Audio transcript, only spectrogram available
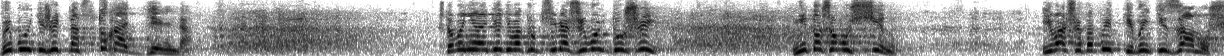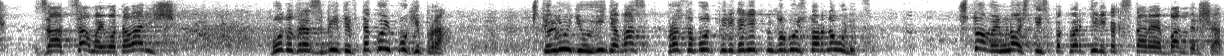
вы будете жить настолько отдельно, что вы не найдете вокруг себя живой души. Не то что мужчину. И ваши попытки выйти замуж за отца моего товарища будут разбиты в такой пух и прах, что люди, увидя вас, просто будут переходить на другую сторону улицы. Что вы носитесь по квартире, как старая бандерша?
